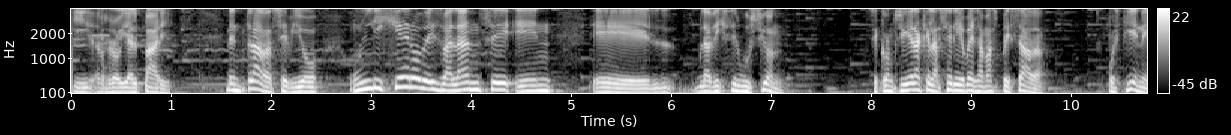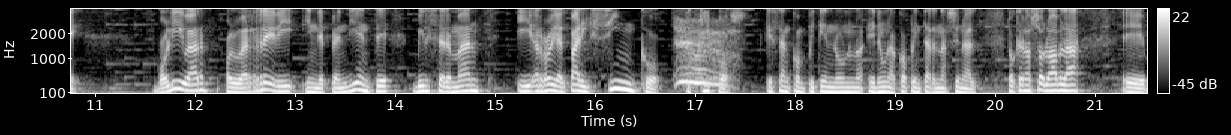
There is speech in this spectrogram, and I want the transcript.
y Royal Party. De entrada se vio un ligero desbalance en eh, la distribución. Se considera que la Serie B es la más pesada, pues tiene Bolívar, Oliver Ready, Independiente, Wilstermann y Royal Party, cinco equipos que están compitiendo en una Copa Internacional. Lo que no solo habla, eh,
